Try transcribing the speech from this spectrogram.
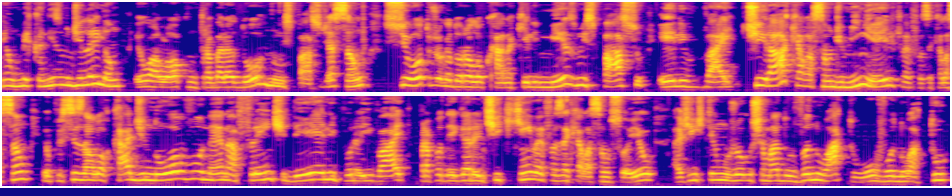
né, um mecanismo de leilão. Eu aloco um trabalhador num espaço de ação, se outro jogador alocar naquele mesmo espaço, ele vai tirar aquela ação de mim, é ele que vai fazer aquela ação. Eu preciso alocar de novo, né, na frente dele, por aí vai, para poder garantir que quem vai fazer aquela ação sou eu. A gente tem um jogo chamado Vanuatu ou Vanuatu,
